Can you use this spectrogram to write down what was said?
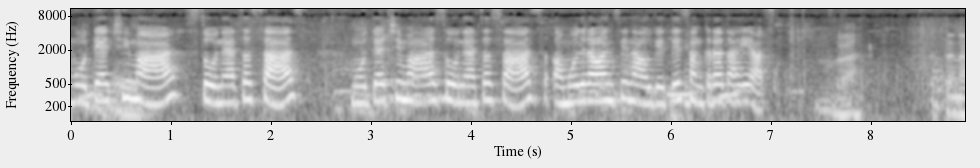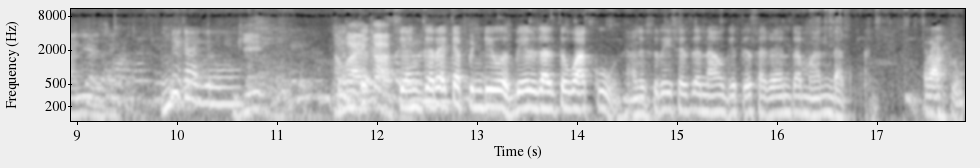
मोत्याची माळ सोन्याचा साज. मोत्याची माळ सोन्याचा साज. अमोलरावांचे नाव घेते संक्रांत आहे आज. नानी मी काय घेऊ? शंकराच्या पिंडीवर बेल घालतो वाकून. आणि सुरेशाचं नाव घेतो सगळ्यांचा मान दाख राखून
